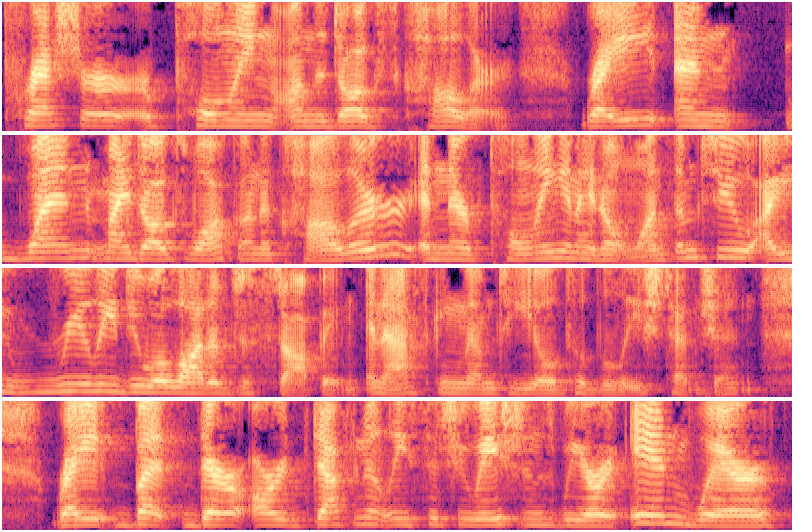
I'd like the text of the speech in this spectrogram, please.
pressure or pulling on the dog's collar, right? And when my dogs walk on a collar and they're pulling and I don't want them to, I really do a lot of just stopping and asking them to yield to the leash tension, right? But there are definitely situations we are in where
